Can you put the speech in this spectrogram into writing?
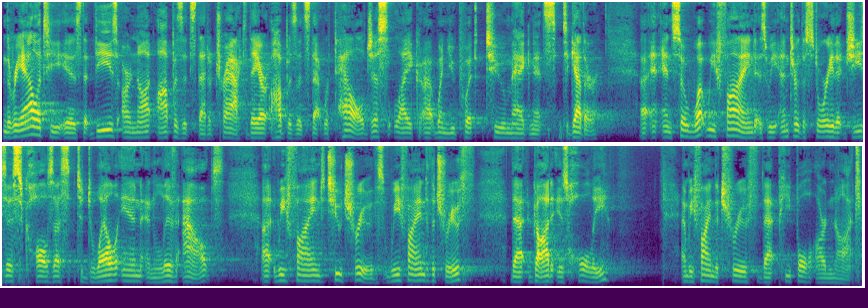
And the reality is that these are not opposites that attract, they are opposites that repel, just like uh, when you put two magnets together. Uh, and, so, what we find as we enter the story that Jesus calls us to dwell in and live out, uh, we find two truths. We find the truth that God is holy, and we find the truth that people are not.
